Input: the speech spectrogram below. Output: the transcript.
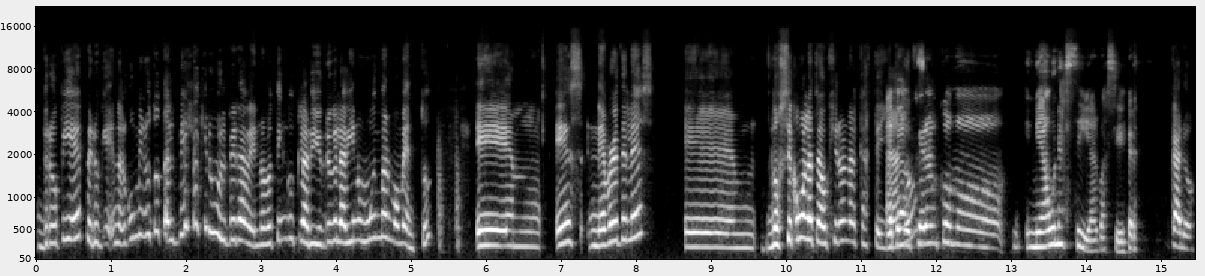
dropeé, pero que en algún minuto tal vez la quiero volver a ver, no lo tengo claro, yo creo que la vi en un muy mal momento. Em, es Nevertheless, em, no sé cómo la tradujeron al castellano. La tradujeron como ni aún así, algo así. Claro,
